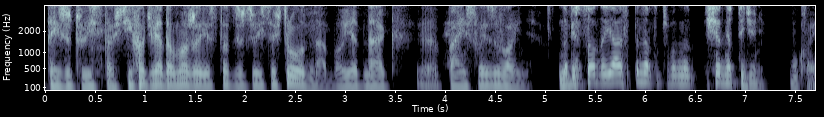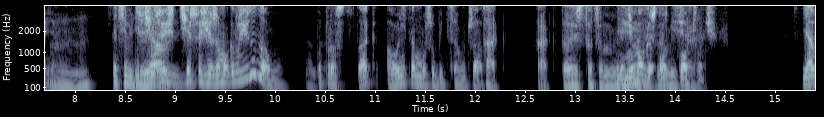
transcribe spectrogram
tej rzeczywistości. Choć wiadomo, że jest to rzeczywistość trudna, bo jednak e, państwo jest w wojnie. No wiesz co, no ja spędzam to przypomnę, średnio tydzień w Ukrainie. Mhm. Ja cieszę, ja, cieszę się, że mogę wrócić do domu. Po prostu, tak? A oni tam muszą być cały czas. Tak, tak. To jest to, co my Ja nie mogę odpocząć. Ja,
